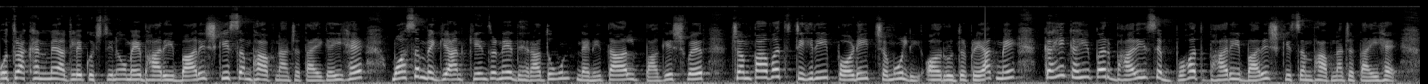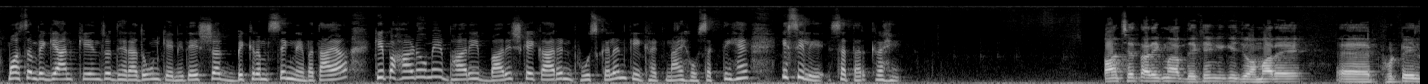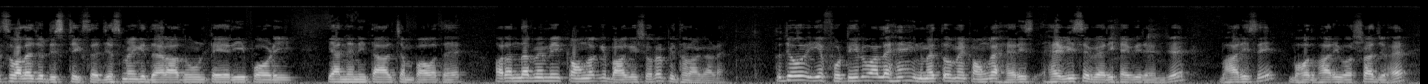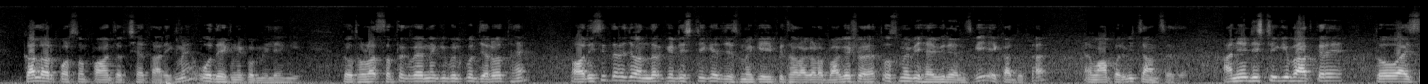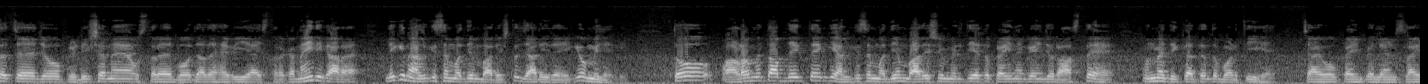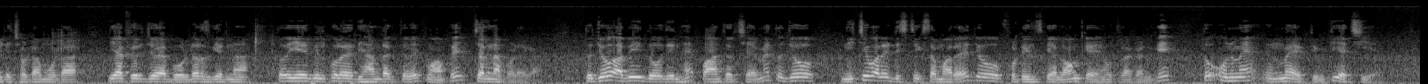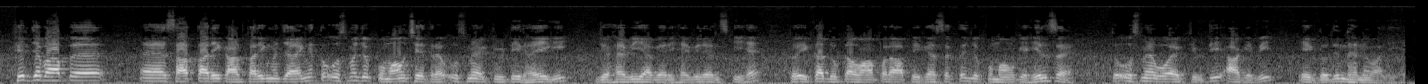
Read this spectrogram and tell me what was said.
उत्तराखंड में अगले कुछ दिनों में भारी बारिश की संभावना जताई गई है। मौसम विज्ञान केंद्र ने देहरादून, नैनीताल, बागेश्वर, चंपावत, टिहरी, पौड़ी, चमोली और रुद्रप्रयाग में कहीं कहीं पर भारी से बहुत भारी बारिश की संभावना जताई है। मौसम विज्ञान केंद्र देहरादून के निदेशक बिक्रम सिंह ने बताया कि पहाड़ों में भारी बारिश के कारण भूस्खलन की घटनाएँ हो सकती हैं, इसीलिए सतर्क रहें। पाँच छह तारीख में आप देखेंगे कि जो हमारे फुट हिल्स वाले जो डिस्ट्रिक्ट है, जिसमें कि देहरादून, टेहरी, पौड़ी या नैनीताल, चंपावत है, और अंदर में मैं कहूँगा कि बागेश्वर और पिथौरागढ़ है। तो जो ये फुटील वाले हैं, इनमें तो मैं कहूँगा हैवी से वेरी हैवी रेंज है, भारी से बहुत भारी वर्षा जो है, कल और परसों पाँच और छह तारीख में वो देखने को मिलेंगी। तो थोड़ा सतर्क रहने की बिल्कुल ज़रूरत है, और इसी तरह जो अंदर के डिस्ट्रिक्ट है, जिसमें कि पिथौरागढ़ और बागेश्वर है तो उसमें भी हैवी रेंज की एका दुका वहाँ पर भी चांसेस है। अन्य डिस्ट्रिक्ट की बात करें तो ऐसा जो प्रिडिक्शन है, उस तरह बहुत ज़्यादा हैवी या इस तरह का नहीं दिखा रहा है। लेकिन हल्की से मध्यम बारिश तो जारी रहेगी और मिलेगी। तो पहाड़ों में तो आप देखते हैं कि हल्की से मध्यम बारिश भी मिलती है तो कहीं ना कहीं जो रास्ते हैं, उनमें दिक्कतें तो बढ़ती है चाहे वो कहीं पे लैंडस्लाइड है छोटा मोटा या फिर जो है बोल्डर्स गिरना तो ये बिल्कुल ध्यान रखते हुए वहाँ पे चलना पड़ेगा। तो जो अभी दो दिन है, पाँच और छह में तो जो नीचे वाले डिस्ट्रिक्ट हमारे जो फुटिल्स के अलोंग के हैं, उत्तराखंड के तो उनमें उनमें एक्टिविटी अच्छी है। फिर जब आप सात तारीख, आठ तारीख में जाएँगे तो उसमें जो कुमाऊं क्षेत्र है, उसमें एक्टिविटी रहेगी, जो हैवी या वेरी हैवी रेंस की है तो इक्का दुक्का वहाँ पर आप ये कह सकते हैं, जो कुमाऊं के हिल्स हैं तो उसमें वो एक्टिविटी आगे भी एक दो दिन रहने वाली है।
